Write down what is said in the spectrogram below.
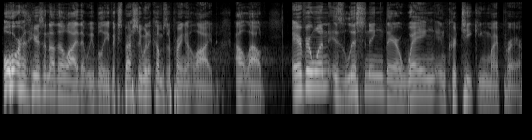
Or here's another lie that we believe, especially when it comes to praying out loud. Out loud. Everyone is listening, they're weighing and critiquing my prayer.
